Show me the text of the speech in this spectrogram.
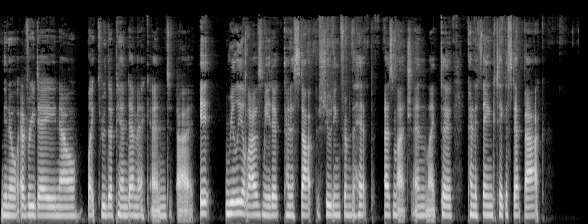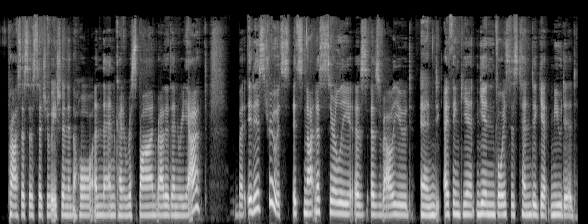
you know, every day now, like through the pandemic. And uh, it really allows me to kind of stop shooting from the hip as much and like to kind of think, take a step back process a situation in the whole and then kind of respond rather than react. But it is true. It's it's not necessarily as as valued. And i think yin, yin voices tend to get muted.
